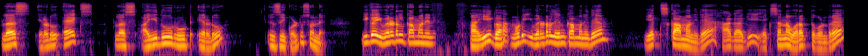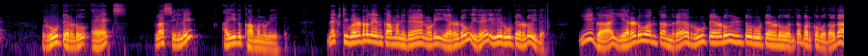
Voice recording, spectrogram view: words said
ಪ್ಲಸ್ ಎರಡು ಎಕ್ಸ್ ಪ್ಲಸ್ ಐದು ರೂಟ್ ಎರಡು ಇಸ್ ಈಕ್ವಲ್ ಟು ಸೊನ್ನೆ. ಈಗ ಇವೆರಡರಲ್ಲಿ ಕಾಮನ್ ಏನಿದೆ ಈಗ ನೋಡಿ ಇವೆರಡರಲ್ಲಿ ಏನು ಕಾಮನ್ ಇದೆ? ಎಕ್ಸ್ ಕಾಮನ್ ಇದೆ. ಹಾಗಾಗಿ ಎಕ್ಸನ್ನು ಹೊರಗೆ ತಗೊಂಡ್ರೆ ರೂಟ್ ಎರಡು ಎಕ್ಸ್ ಪ್ಲಸ್ ಇಲ್ಲಿ ಐದು ಕಾಮನ್ ಉಳಿಯುತ್ತೆ. ನೆಕ್ಸ್ಟ್ ಇವೆರಡರಲ್ಲಿ ಏನು ಕಾಮನ್ ಇದೆ? ನೋಡಿ, ಎರಡೂ ಇದೆ, ಇಲ್ಲಿ ರೂಟ್ ಎರಡೂ ಇದೆ. ಈಗ ಎರಡು ಅಂತಂದರೆ ರೂಟ್ ಎರಡು ಇಂಟು ರೂಟ್ ಎರಡು ಅಂತ ಬರ್ಕೋಬೋದು, ಹೌದಾ?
